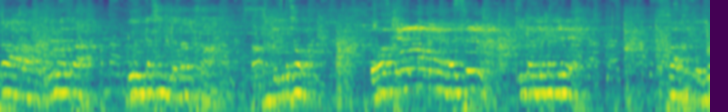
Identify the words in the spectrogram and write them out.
さあこれまた難しいんじゃないですかさあ判定いきましょうオッケーナイスいい感じいい感じさあ、次の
